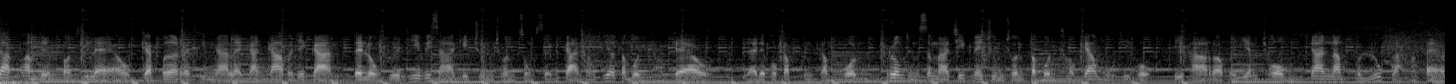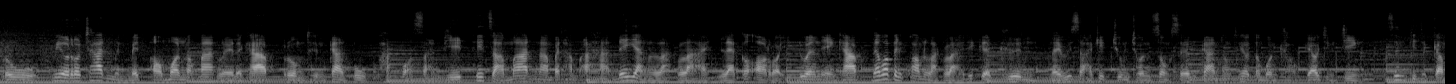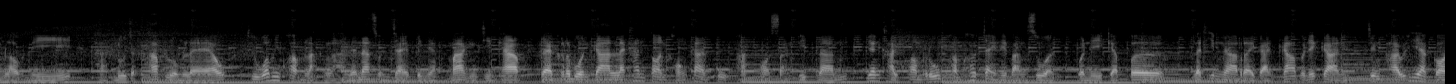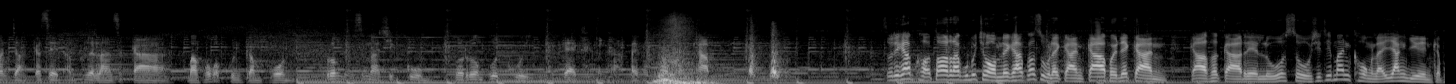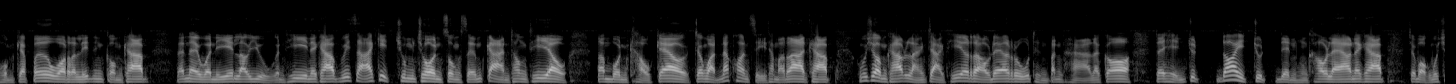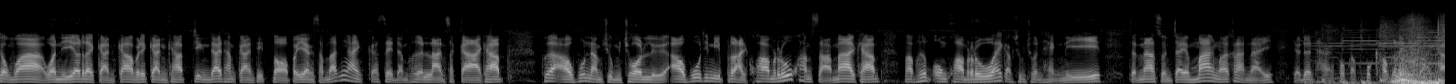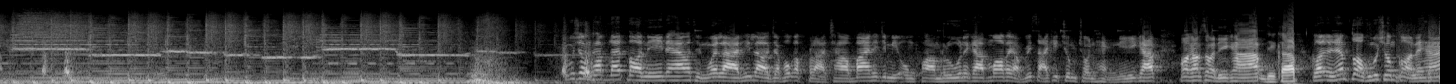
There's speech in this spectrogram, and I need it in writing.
จากความเดิมตอนที่แล้วแกปเปอร์และทีมงานรายการก้าวไปด้วยกัน ได้ลงพื้นที่วิสาหกิจชุมชนส่งเสริมการท่องเที่ยวตำบลเขาแก้ว และได้พบกับคุณกำพล รวมถึงสมาชิกในชุมชนตำบลเขาแก้วหมู่ที่ 6 ที่พาเราไปเยี่ยมชม การนำผลลูกหลากมาแปรรูป มีรสชาติเหมือนเม็ดอัลมอนด์มาก ๆ เลยเลยครับ รวมถึงการปลูกผักปลอดสารพิษ ที่สามารถนำไปทำอาหารได้อย่างหลากหลาย และก็อร่อยอีกด้วยนั่นเองครับ นับว่าเป็นความหลากหลายที่เกิดขึ้น ในวิสาหกิจชุมชนส่งเสริมการท่องเที่ยวตำบลเขาแก้วจริง ๆ ซึ่งกิจกรรมเหล่านี้ หากดูจากภาพรวมแล้ว ถือว่ามีความหลากหลายและน่าสนใจเป็นอย่างมากจริง ๆ ครับ แต่กระบวนการและขั้นตอนของการปลูกผักปลอดสารพิษนั้น ยังขาดความรู้ความเข้าใจในบางส่วน วันนี้แกปเปอร์ และทีมงานรายการก้าวไปด้วยกัน จึงพาวิทยากรจากเกษตรอำเภอลานสกา มาพบกับคุณกำพลรวมถึงสมาชิกกลุ่มเพื่อร่วมพูดคุยและแก้ไขปัญหาไปพร้อมๆกันครับ สวัสดีครับ ขอต้อนรับคุณผู้ชมนะครับเข้าสู่รายการก้าวไปด้วยกัน ก้าวเพื่อการเรียนรู้สู่ชีวิตที่มั่นคงและยั่งยืนกับผมแกปเปอร์วรลิศอินกรมครับ และในวันนี้เราอยู่กันที่นะครับวิสาหกิจชุมชนส่งเสริมการท่องเที่ยวตำบลเขาแก้ว จังหวัดนครศรีธรรมราชครับคุณผู้ชมครับ หลังจากที่เราได้รู้ถึงปัญหา แล้วก็ได้เห็นจุดด้อยจุดเด่นของเขาแล้วนะครับ จะบอกคุณผู้ชมว่าวันนี้รายการก้าวไปด้วยกันครับจึงได้ทำการติดต่อไปยังสำนักงานเกษตรอำเภอลานสกาครับเพื่อเอาผู้นำชุมชน หรือเอาผู้ที่มีปราชญ์ความรู้ความสามารถครับมาเพิ่มองค์ความรู้ให้กับชุมชนแห่งนี้ จะน่าสนใจมากน้อยขนาดไหนเดี๋ยวเดินทางพบกับพวกเขากันเลยดีกว่าครับ คุณผู้ชมครับและตอนนี้นะครับมาถึงเวลาที่เราจะพบกับปราชญ์ชาวบ้านที่จะมีองค์ความรู้นะครับมอบให้กับวิสาหกิจชุมชนแห่งนี้ครับพ่อครับสวัสดีครับ สวัสดีครับ ก่อนอื่นแนะนำตัวคุณผู้ชมก่อนเลยฮะ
